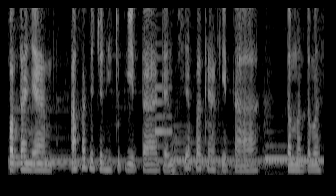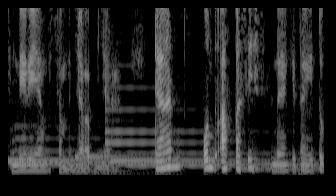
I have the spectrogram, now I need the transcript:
pertanyaan apa tujuan hidup kita dan siapakah kita teman-teman sendiri yang bisa menjawabnya. Dan untuk apa sih sebenarnya kita hidup?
